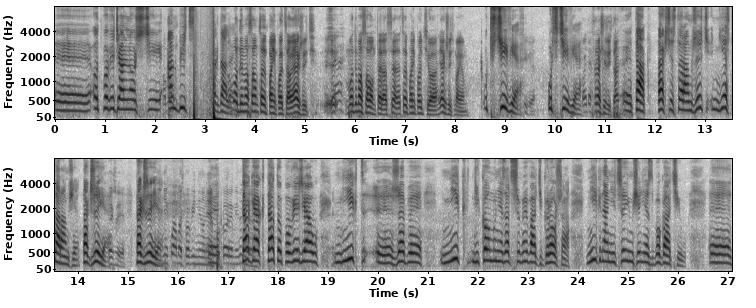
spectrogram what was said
e, odpowiedzialności, ambicji i tak dalej. Młodym osobom co by Pani polecała? Jak żyć? E, Młodym osobom teraz, co by Pani poleciła? Jak żyć mają? Uczciwie, Uczciwie. uczciwie. Pani tak stara się żyć, tak? E, Tak, tak się staram żyć. Nie staram się, tak żyję. Tak żyje. Tak żyję. Nie kłamać powinni, no nie, E, pokorę mi, no Tak nie. jak tato powiedział, nikt, e, żeby nikt nikomu nie zatrzymywać grosza, nikt na niczyim się nie wzbogacił. E,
